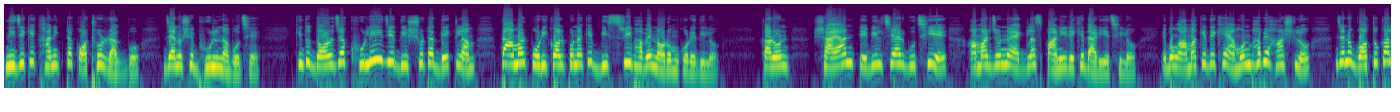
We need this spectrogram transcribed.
নিজেকে খানিকটা কঠোর রাখব, যেন সে ভুল না বোঝে। কিন্তু দরজা খুলেই যে দৃশ্যটা দেখলাম, তা আমার পরিকল্পনাকে বিশ্রীভাবে নরম করে দিল। কারণ সায়ান টেবিল চেয়ার গুছিয়ে আমার জন্য এক গ্লাস পানি রেখে দাঁড়িয়েছিল এবং আমাকে দেখে এমনভাবে হাসল যেন গতকাল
